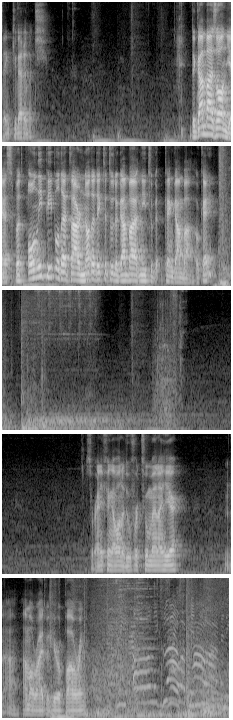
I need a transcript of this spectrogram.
Thank you very much. The Gamba is on, yes, but only people that are not addicted to the Gamba need to can Gamba, okay? Is there anything I want to do for 2 mana here? Nah, I'm alright with hero powering. We all exist in harmony.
